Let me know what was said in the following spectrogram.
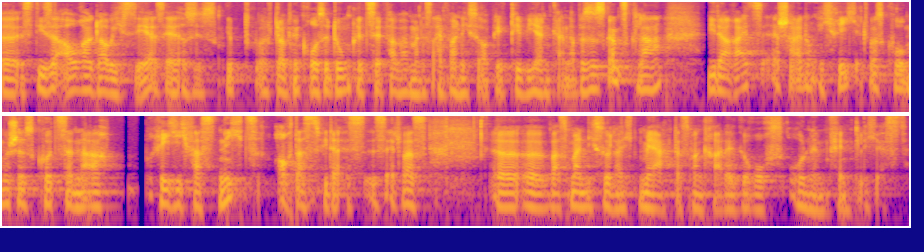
äh, ist diese Aura, glaube ich, sehr, sehr, also es gibt, glaube ich, eine große Dunkelziffer, weil man das einfach nicht so objektivieren kann. Aber es ist ganz klar, wieder Reizerscheinung, ich rieche etwas Komisches, kurz danach rieche ich fast nichts. Auch das wieder, ist, ist etwas, äh, äh, was man nicht so leicht merkt, dass man gerade geruchsunempfindlich ist.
